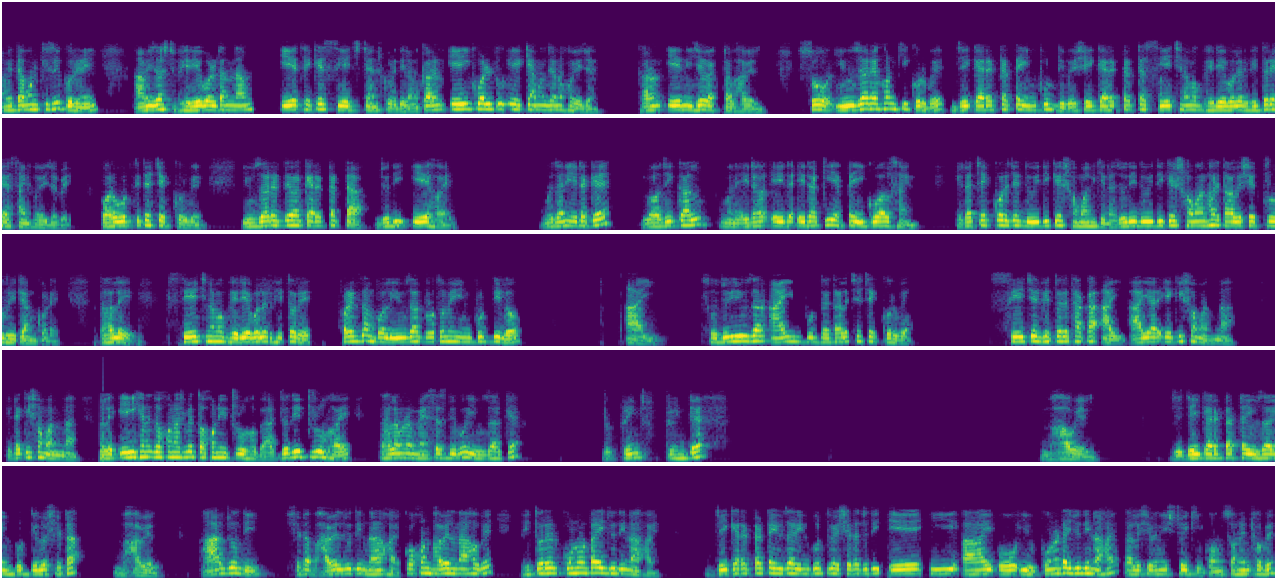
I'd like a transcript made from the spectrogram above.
আমি তেমন কিছুই করি নাই আমি জাস্ট ভেরিয়েবলটার নাম এ থেকে সিএইচ চেঞ্জ করে দিলাম। কারণ এ ইকুয়াল টু এ কেমন যেন হয়ে যায়। কারণ এ নিজেও একটা ভাবেল। সো ইউজার এখন কি করবে? যে ক্যারেক্টারটা ইনপুট দিবে, সেই ক্যারেক্টারটা সিএইচ নামক ভেরিয়েবলের ভিতরে অ্যাসাইন হয়ে যাবে। পরবর্তীতে চেক করবে। ইউজারের দেওয়া ক্যারেক্টারটা যদি এ হয়, আমরা জানি এটাকে লজিক্যাল মানে এটা এটা কি? একটা ইকুয়াল সাইন এটা চেক করে যে দুই দিকে সমান কিনা। যদি দুই দিকে সমান হয়, তাহলে সে ট্রু রিটার্ন করে। তাহলে সিএইচ নামক ভেরিয়েবলের ভিতরে ফর এক্সাম্পল ইউজার প্রথমে ইনপুট দিল আই সো যদি ইউজার আই ইনপুট দেয়, তাহলে সে চেক করবে সিএইচ এর ভিতরে থাকা আই আই আর এ কি সমান? না। এটা কি সমান? না। তাহলে এইখানে যখন আসবে তখনই ট্রু হবে। আর যদি ট্রু হয়, তাহলে আমরা মেসেজ দিব ইউজারকে প্রিন্ট প্রিন্টএফ ভাওয়েল। যে যেই ক্যারেক্টারটা ইউজার ইনপুট দিল সেটা ভাওয়েল। আর যদি সেটা ভাওয়েল যদি না হয়, কখন ভাওয়েল না হবে? ভিতরের কোনোটাই যদি না হয়। যেই ক্যারেক্টারটা ইউজার ইনপুট দিবে সেটা যদি এ ই আই ও ইউ কোনোটাই যদি না হয়, তাহলে সেটা নিশ্চয়ই কি? কনসোনেন্ট হবে।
